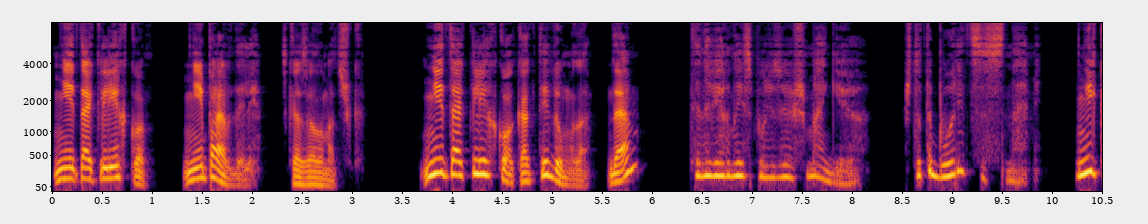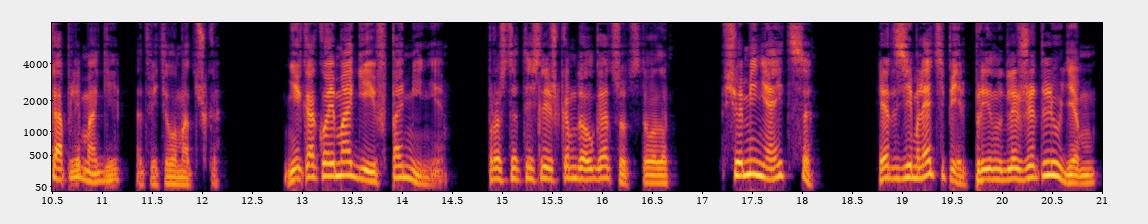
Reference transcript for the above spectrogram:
не так легко, не правда ли? — сказала матушка. — Не так легко, как ты думала, да? — Ты, наверное, используешь магию. Что-то борется с нами. — Ни капли магии, — ответила матушка. — Никакой магии в помине. Просто ты слишком долго отсутствовала. Все меняется. Эта земля теперь принадлежит людям.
